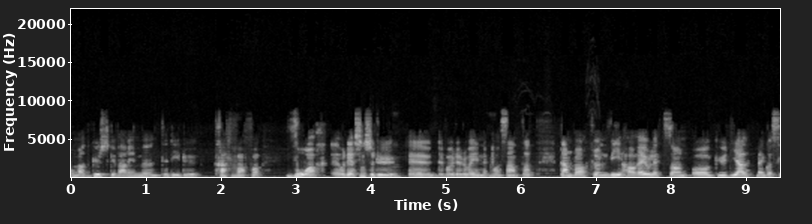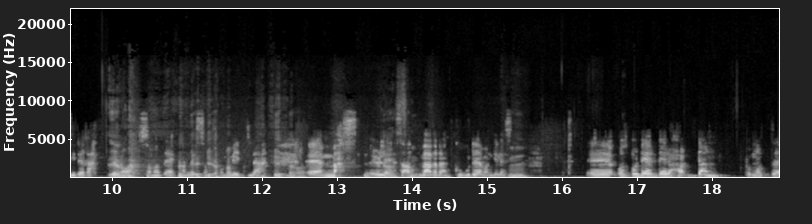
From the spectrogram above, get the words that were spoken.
om at Gud skulle være i munnen til de du treffer. For vår, og det er sånn som du eh, Det var jo det du var inne på. sant? At den bakgrunnen vi har, er jo litt sånn Å, Gud, hjelp meg å si det rette Ja. nå, sånn at jeg kan liksom formidle Ja. eh, mest mulig. Ja, sant? Være den gode evangelisten. Mm. Eh, og og det, det, den på en måte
